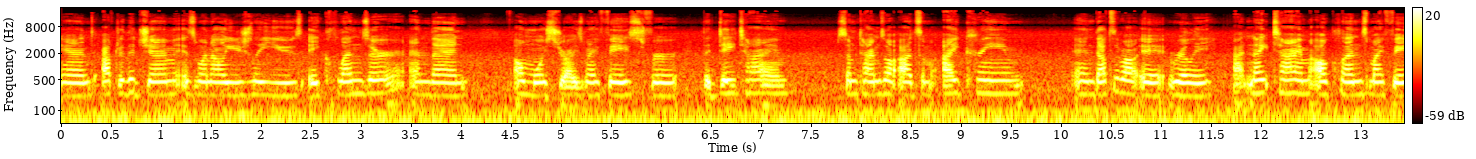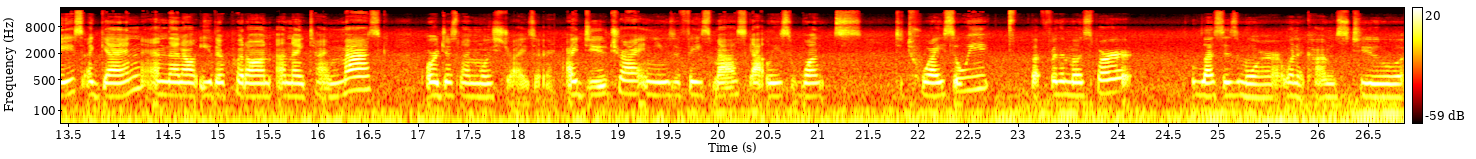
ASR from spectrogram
And after the gym is when I'll usually use a cleanser and then I'll moisturize my face for the daytime. Sometimes I'll add some eye cream and that's about it really. At nighttime, I'll cleanse my face again, and then I'll either put on a nighttime mask or just my moisturizer. I do try and use a face mask at least once to twice a week. but for the most part, less is more when it comes to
